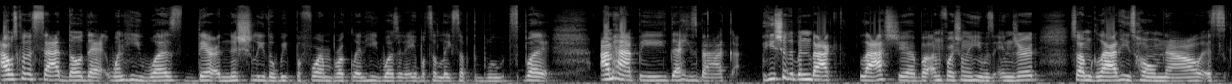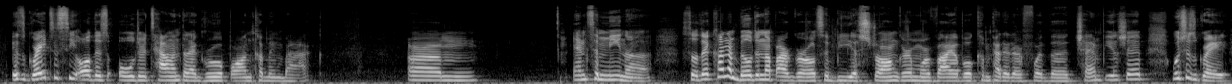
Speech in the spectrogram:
I was kind of sad though that when he was there initially the week before in Brooklyn, he wasn't able to lace up the boots. But I'm happy that he's back. He should have been back last year, but unfortunately he was injured. So I'm glad he's home now. It's it's great to see all this older talent that I grew up on coming back. Um, and Tamina. So they're kind of building up our girl to be a stronger, more viable competitor for the championship, which is great.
